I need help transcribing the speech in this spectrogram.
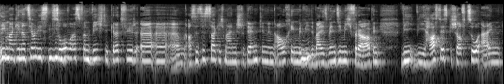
Ist, Imagination ist sowas von wichtig, gerade für, äh, äh, ähm, also das sage ich meinen Studentinnen auch immer wieder, weil wenn sie mich fragen, wie, wie hast du es geschafft, so ein,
